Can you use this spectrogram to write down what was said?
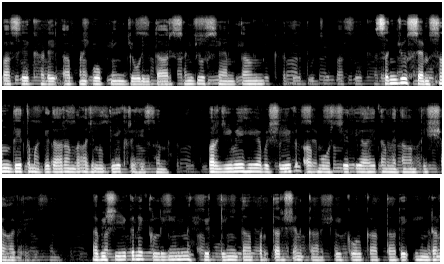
ਪਾਸੇ ਖੜ੍ਹੇ ਆਪਣੇ ਓਪਨਿੰਗ ਜੋੜੀਦਾਰ ਸੰਜੂ ਸੈਮਸਨ ਦੇ ਧਮਾਕੇਦਾਰ ਅੰਦਾਜ਼ ਨੂੰ ਦੇਖ ਰਹੇ ਸਨ, ਪਰ ਜਿਵੇਂ ਹੀ ਅਭਿਸ਼ੇਕ ਮੋਰਚੇ ਤੇ ਆਏ ਤਾਂ ਮੈਦਾਨ ਤੇ ਛਾ ਗਏ। ਅਭਿਸ਼ੇਕ ਨੇ ਕਲੀਨ ਹਿੱਟਿੰਗ ਦਾ ਪ੍ਰਦਰਸ਼ਨ ਕਰਕੇ ਕੋਲਕਾਤਾ ਦੇ ਈਡਨ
